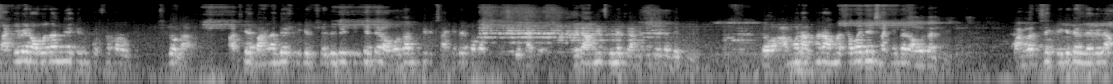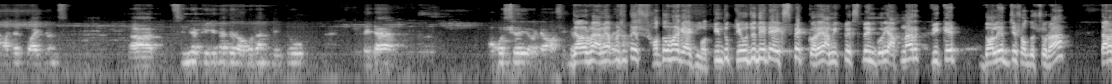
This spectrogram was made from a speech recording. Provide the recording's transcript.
সাকিবের অবদান নিয়ে কিন্তু প্রশ্ন করা উচিত ছিল না। আজকে বাংলাদেশ ক্রিকেট সে যদি ক্রিকেটের অবদান যদি সাকিবের কথা থাকে। এটা আমি শুনেছি আমি কিন্তু এটা দেখিনি। তো আমার আপনারা আমরা সবাই জানি সাকিবের অবদান কি। বাংলাদেশের ক্রিকেটের লেভেলে আমাদের কয়েকজন সিনিয়র ক্রিকেটারদের অবদান কিন্তু এটা অবশ্যই ওটা জালাল ভাই আমি আপনার সাথে শতভাগ একমত। কিন্তু কেউ যদি এটা এক্সপেক্ট করে আমি একটু এক্সপ্লেন করি। আপনার ক্রিকেট দলের যে সদস্যরা তারা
